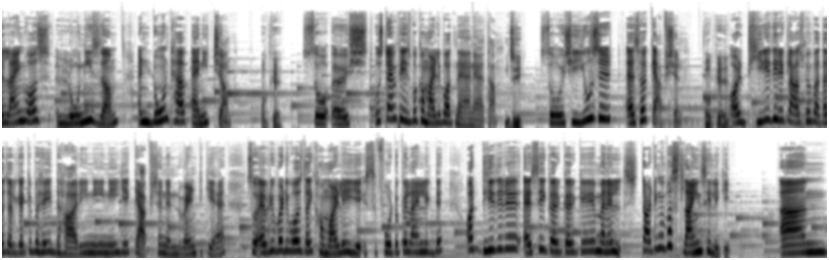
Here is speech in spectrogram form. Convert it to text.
The line was "Lonely zum and don't have any chum." Okay So uh, उस टाइम Facebook हमारे लिए बहुत नया नया था. जी So she used it as her caption. Okay और धीरे धीरे क्लास में पता चल गया कि भाई धारिनी ने ये कैप्शन इन्वेंट किया है सो एवरीबडी वॉज़ लाइक हमारे लिए ये इस फ़ोटो पे लाइन लिख दे और धीरे धीरे ऐसे ही कर करके मैंने स्टार्टिंग में बस लाइन से लिखी एंड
